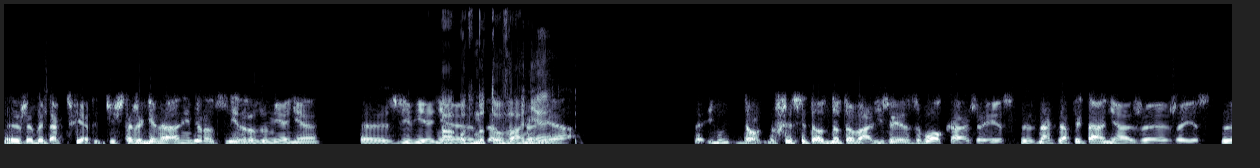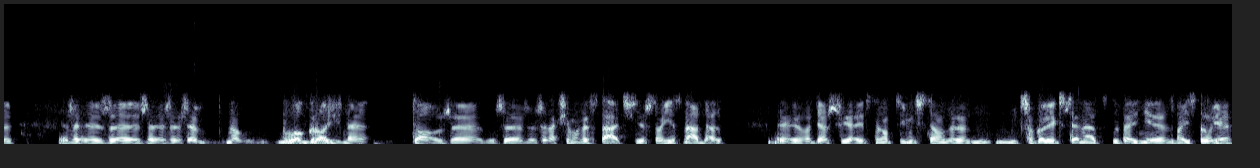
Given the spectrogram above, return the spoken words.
żeby tak twierdzić. Także generalnie biorąc niezrozumienie, zdziwienie. A odnotowanie? No, wszyscy to odnotowali, że jest zwłoka, że jest znak zapytania, że, że jest że, że, że, że, że no, było groźne to, że, że, że, że tak się może stać. Zresztą jest nadal, e, chociaż ja jestem optymistą, że cokolwiek Senat tutaj nie zmajstruje,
